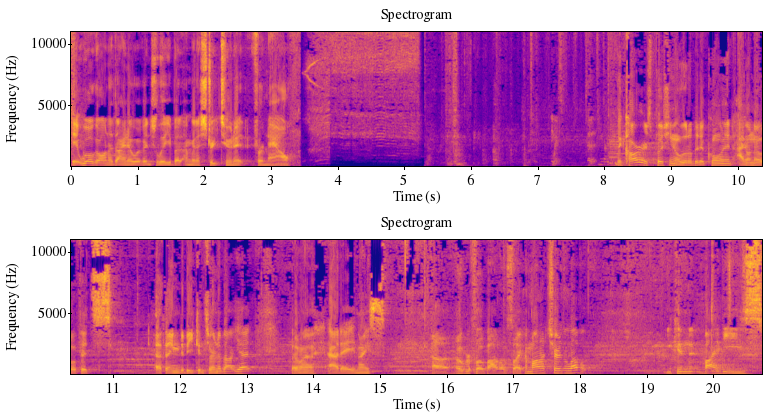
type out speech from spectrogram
It will go on a dyno eventually, but I'm going to street tune it for now. The car is pushing a little bit of coolant. I don't know if it's a thing to be concerned about yet, but I'm to add a nice uh, overflow bottle so I can monitor the level. You can buy these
